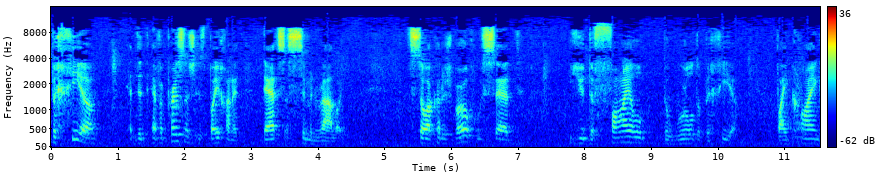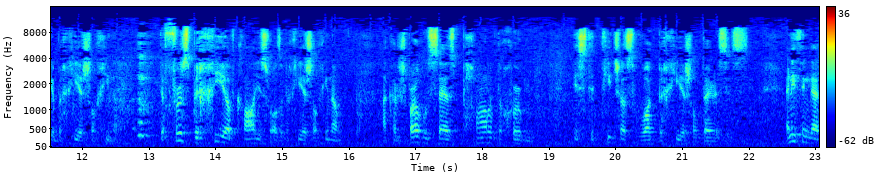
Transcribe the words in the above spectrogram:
Bechia, if a person is boich on it, that's a simin raloi. So HaKadosh Baruch Hu said, you defile the world of Bechia by crying a Bechia Shalchinam. The first Bechia of Klal Yisrael is a Bechia Shalchinam. HaKadosh Baruch Hu says part of the Churban is to teach us what Bechia Shalderis is. Anything that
